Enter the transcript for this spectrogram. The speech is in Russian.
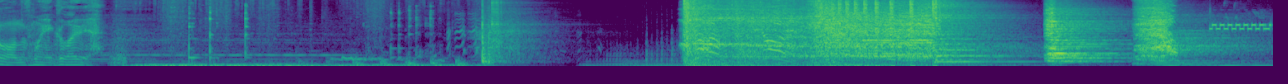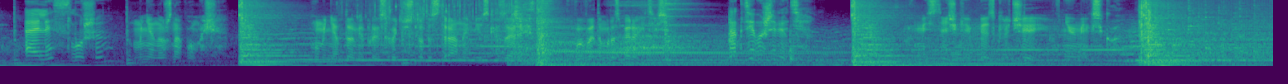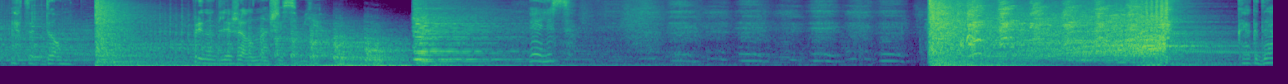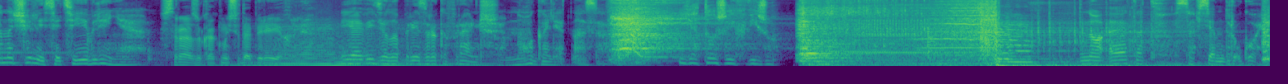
он в моей голове. Элис, слушаю. Мне нужна помощь. У меня в доме происходит что-то странное, мне сказали. Вы в этом разбираетесь. А где вы живете? В местечке «Пять ключей» в Нью-Мексико. Этот дом принадлежал нашей семье. Элис. Когда начались эти явления? Сразу, как мы сюда переехали. Я видела призраков раньше, много лет назад. Я тоже их вижу. Но этот совсем другой.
